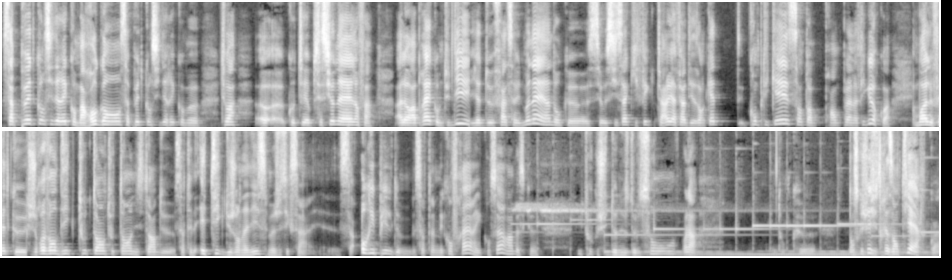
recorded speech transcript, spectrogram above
ça peut être considéré comme arrogant, ça peut être considéré comme, tu vois, côté obsessionnel, enfin. Alors après, comme tu le dis, il y a deux faces à une monnaie, hein, donc euh, c'est aussi ça qui fait que tu arrives à faire des enquêtes compliquées sans t'en prendre plein la figure, quoi. Moi, le fait que je revendique tout le temps, tout le temps une histoire de certaine éthique du journalisme, je sais que ça, ça horripile certains de mes confrères et consoeurs, hein, parce que ils trouvent que je suis donneuse de leçons, voilà. Donc, euh, dans ce que je fais, je suis très entière, quoi.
